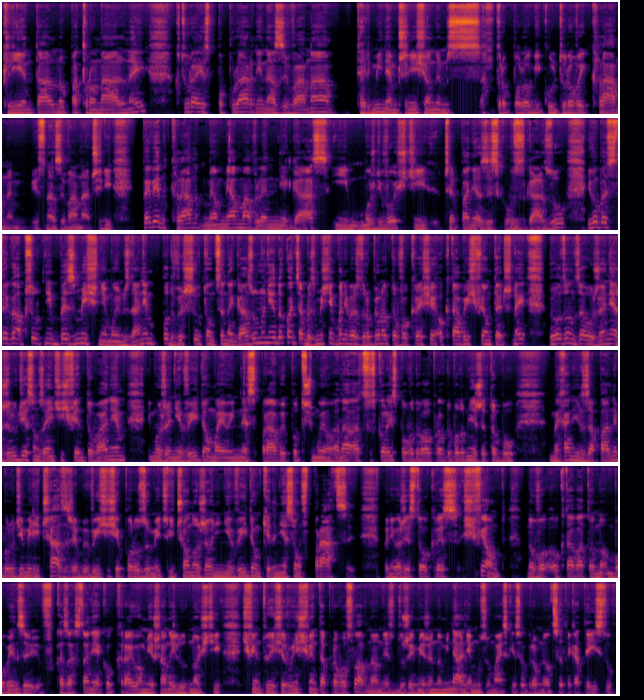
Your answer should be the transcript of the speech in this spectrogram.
klientalno-patronalnej, która jest popularnie nazywana terminem przeniesionym z antropologii kulturowej klanem jest nazywana, czyli pewien klan ma, ma Lennie gaz i możliwości czerpania zysków z gazu i wobec tego absolutnie bezmyślnie moim zdaniem podwyższył tą cenę gazu, no nie do końca bezmyślnie, ponieważ zrobiono to w okresie oktawy świątecznej, wychodząc z założenia, że ludzie są zajęci świętowaniem i może nie wyjdą, mają inne sprawy, podtrzymują, a co z kolei spowodowało prawdopodobnie, że to był mechanizm zapalny, bo ludzie mieli czas, żeby wyjść i się porozumieć. Liczono, że oni nie wyjdą, kiedy nie są w pracy, ponieważ jest to okres świąt. No, oktawa to no, pomiędzy w Kazachstanie jako kraju o mieszanej ludności świętuje się również święta prawosławne. On jest w dużej mierze nominalnie muzułmański, jest ogromny odsetek ateistów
